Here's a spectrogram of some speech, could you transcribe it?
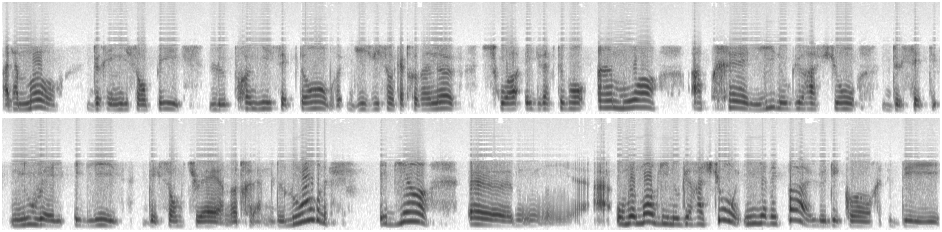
à la mort de Rémi Sampé le 1er septembre 1889, soit exactement un mois après l'inauguration de cette nouvelle église des sanctuaires Notre-Dame de Lourdes, eh bien, euh, au moment de l'inauguration, il n'y avait pas le décor des,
